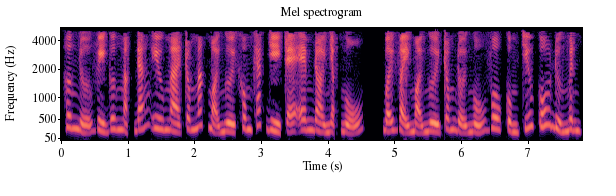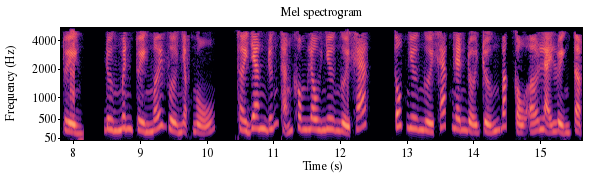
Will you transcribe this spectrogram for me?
hơn nữa vì gương mặt đáng yêu mà trong mắt mọi người không khác gì trẻ em đòi nhập ngũ, bởi vậy mọi người trong đội ngũ vô cùng chiếu cố đường minh tuyền, đường minh tuyền mới vừa nhập ngũ, thời gian đứng thẳng không lâu như người khác, tốt như người khác nên đội trưởng bắt cậu ở lại luyện tập,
